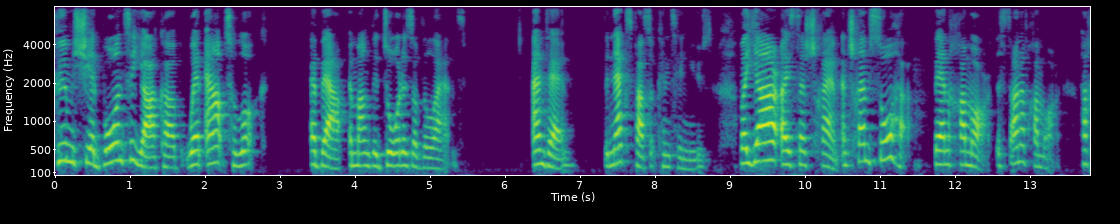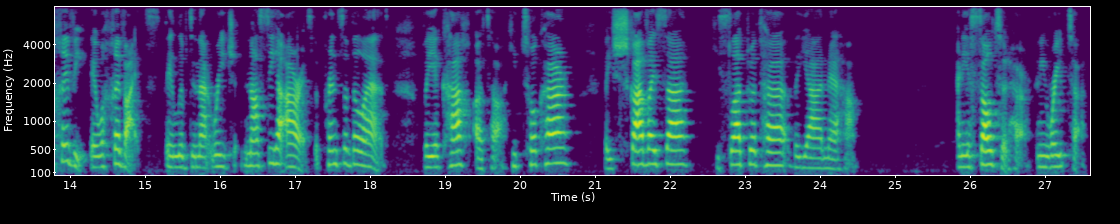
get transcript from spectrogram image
whom she had born to Yaakov, went out to look about among the daughters of the land. And then the next pasuk continues, Vayar Isa Shem, and Shechem saw her, ben Chamar, the son of Chamar, Hachivi, they were Chivites, they lived in that region. Nasi Haaretz, the prince of the land, Vayakach Ata, he took her, Vayishkav Isa, he slept with her, Vayaneha, and he assaulted her and he raped her.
